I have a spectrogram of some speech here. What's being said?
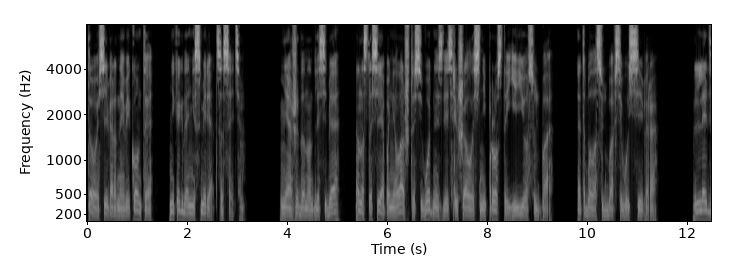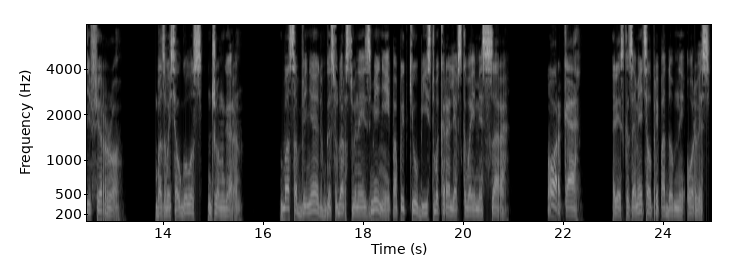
то северные виконты никогда не смирятся с этим. Неожиданно для себя Анастасия поняла, что сегодня здесь решалась не просто ее судьба. Это была судьба всего Севера. «Леди Ферро», — возвысил голос Джон Гаррен. «Вас обвиняют в государственной измене и попытке убийства королевского эмиссара». «Орка», — резко заметил преподобный Орвис,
